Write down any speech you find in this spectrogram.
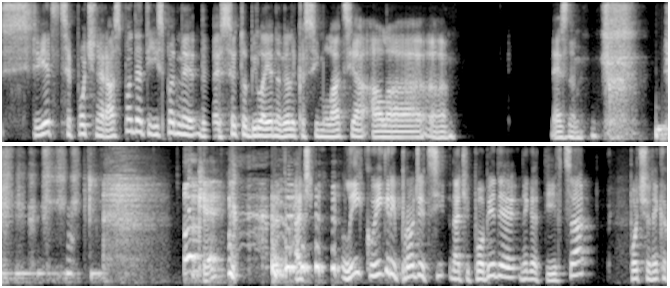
svijet se počne raspadati i ispadne da je sve to bila jedna velika simulacija ala uh, ne znam Ok. znači lik u igri prođe znači pobjede negativca počne neka,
